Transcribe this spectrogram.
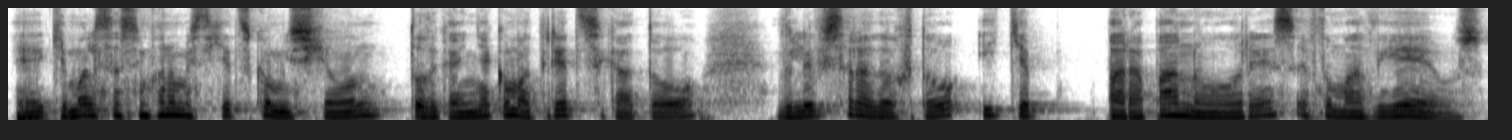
ε, και μάλιστα σύμφωνα με στοιχεία της Κομισιόν το 19,3% δουλεύει 48 ή και παραπάνω ώρες εβδομαδιαίως.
